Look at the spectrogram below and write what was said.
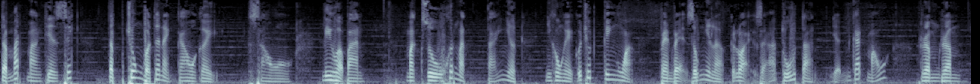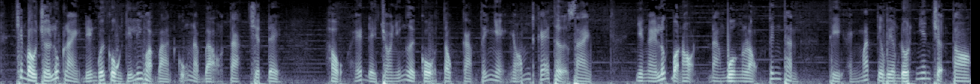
Tầm mắt mang thiên xích, tập trung vào thân ảnh cao gầy sau ly hỏa bàn. Mặc dù khuôn mặt tái nhợt nhưng không hề có chút kinh hoàng, vẹn vẹn giống như là cái loại dã thú tàn nhẫn gắt máu, rầm rầm. Trên bầu trời lúc này đến cuối cùng thì ly hỏa bàn cũng là bạo tạc triệt để, hầu hết để cho những người cổ tộc cảm thấy nhẹ nhõm khẽ thở dài. Nhưng ngay lúc bọn họ đang buông lỏng tinh thần thì ánh mắt tiêu viêm đột nhiên trợn to,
